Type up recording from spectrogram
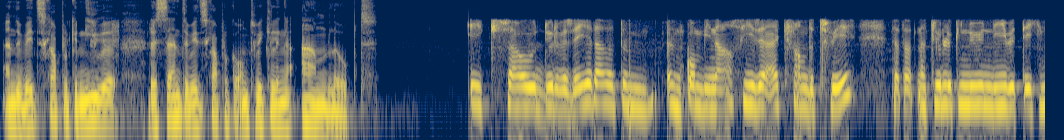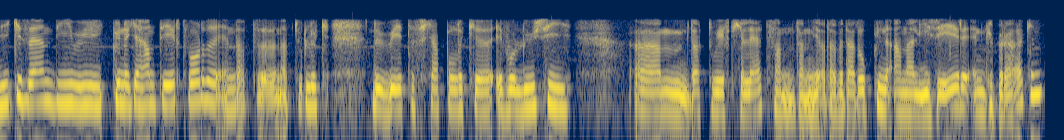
en de wetenschappelijke nieuwe, recente wetenschappelijke ontwikkelingen aanloopt? Ik zou durven zeggen dat het een, een, combinatie is eigenlijk van de twee. Dat dat natuurlijk nu nieuwe technieken zijn die kunnen gehanteerd worden en dat uh, natuurlijk de wetenschappelijke evolutie um, daartoe heeft geleid van, van, ja, dat we dat ook kunnen analyseren en gebruiken.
